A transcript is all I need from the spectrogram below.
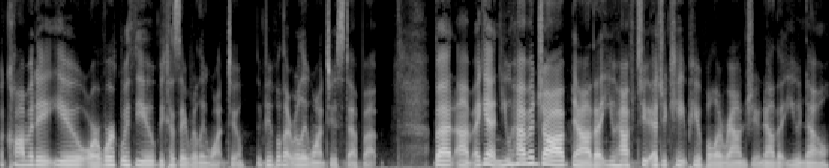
accommodate you or work with you because they really want to. The people that really want to step up. But um, again, you have a job now that you have to educate people around you now that you know.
